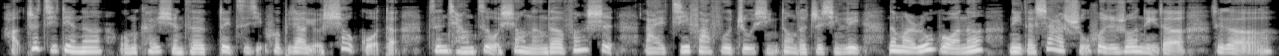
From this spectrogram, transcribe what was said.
好，这几点呢，我们可以选择对自己会比较有效果的增强自我效能的方式，来激发付诸行动的执行力。那么，如果呢，你的下属或者说你的这个。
